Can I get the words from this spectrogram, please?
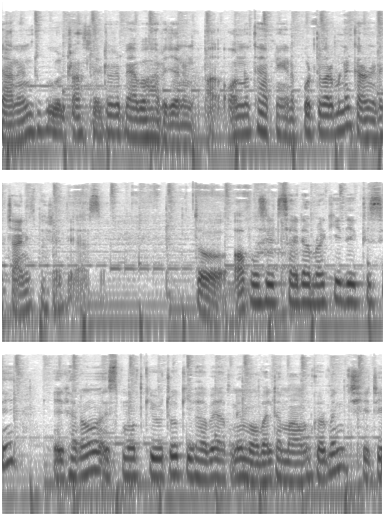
জানেন গুগল ট্রান্সলেটরের ব্যবহার জানেন অন্যথায় আপনি এটা পড়তে পারবেন না, কারণ এটা চাইনিজ ভাষায় দেওয়া আছে। তো অপোজিট সাইডে আমরা কি দেখতেছি? এখানেও স্মুথ কিউটো কীভাবে আপনি মোবাইলটা মাউন্ট করবেন, সেটি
